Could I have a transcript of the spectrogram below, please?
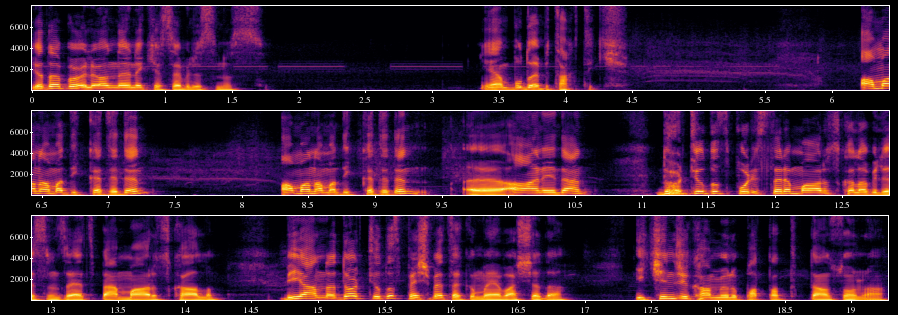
Ya da böyle önlerini kesebilirsiniz. Yani bu da bir taktik. Aman ama dikkat edin. Aman ama dikkat edin. Ee, aniden 4 yıldız polislere maruz kalabilirsiniz. Evet ben maruz kaldım. Bir anda 4 yıldız peşime takılmaya başladı. İkinci kamyonu patlattıktan sonra.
